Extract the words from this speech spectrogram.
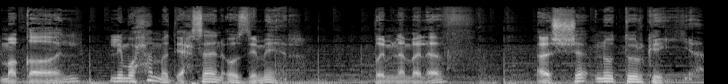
مقال لمحمد إحسان اوزدمير ضمن ملف الشأن التركي.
